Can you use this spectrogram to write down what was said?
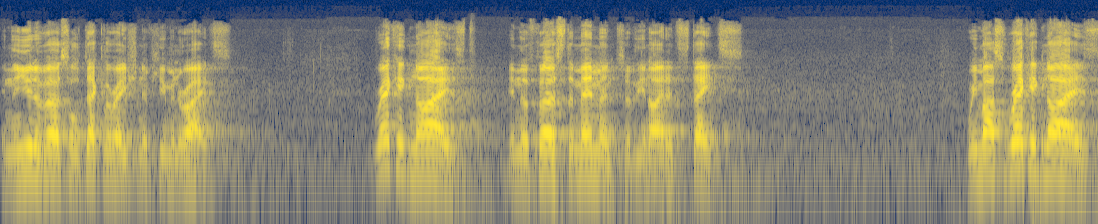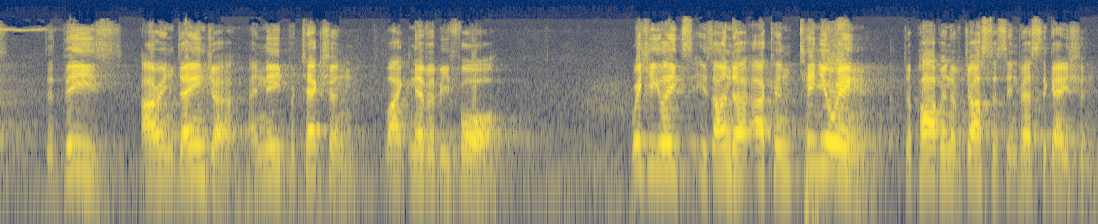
in the Universal Declaration of Human Rights. recognized in the First Amendment of the United States. We must recognize that these are in danger and need protection like never before. WikiLeaks is under a continuing Department of Justice investigation,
